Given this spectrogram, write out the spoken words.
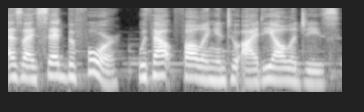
as I said before, without falling into ideologies.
